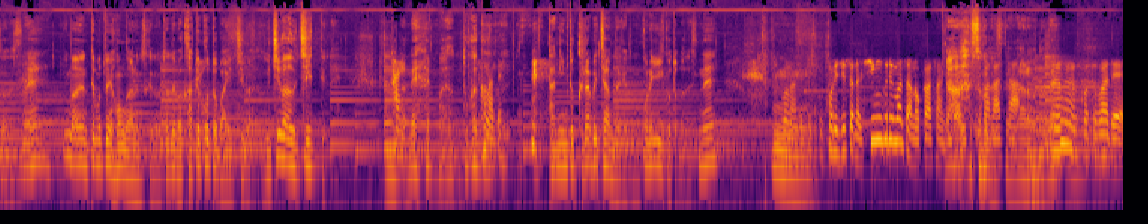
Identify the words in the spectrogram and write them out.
そうですね。今手元に本があるんですけど例えば家庭言葉一番うちはうちっていうね。はい、ね、まあ、とかく他人と比べちゃうんだけどもこれいい言葉ですね。そうなんです。これ実はシングルマザーのお母さんが伺った、ね。うん、言葉で、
